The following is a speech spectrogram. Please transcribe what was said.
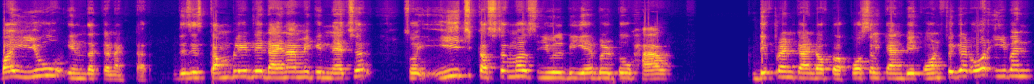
by you in the connector. This is completely dynamic in nature. So each customers you will be able to have different kind of proposal can be configured or even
